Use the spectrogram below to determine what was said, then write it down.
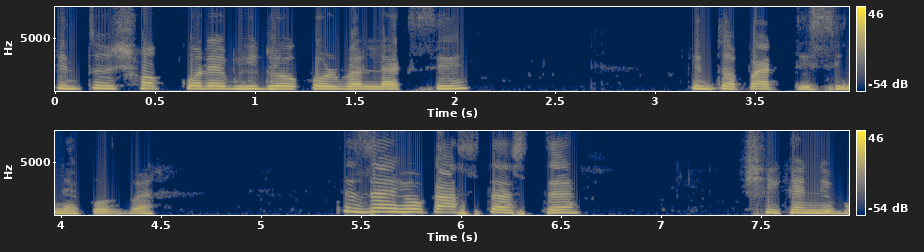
কিন্তু শখ করে ভিডিও করবার লাগছি। কিন্তু পারতেছি না করবে। তো যাই হোক, আস্তে আস্তে শিখে নিব।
